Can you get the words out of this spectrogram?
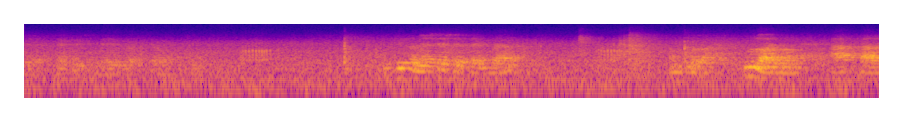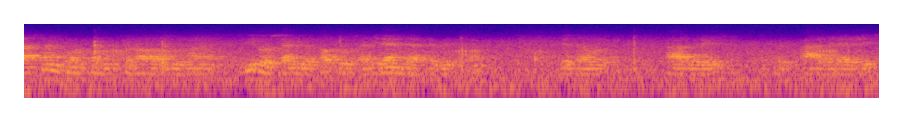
hogy a kell bizonyos esetekben, amikor a tulajdon átszállás nem konszenzuson alapul, hanem bírósági vagy hatósági rendelkezésen, például árverés, vagy árverezés,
